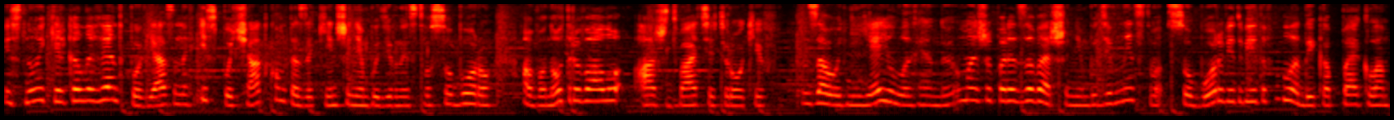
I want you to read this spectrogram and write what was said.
Існує кілька легенд, пов'язаних із початком та закінченням будівництва собору, а воно тривало аж 20 років. За однією легендою, майже перед завершенням будівництва собор відвідав владика пекла,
